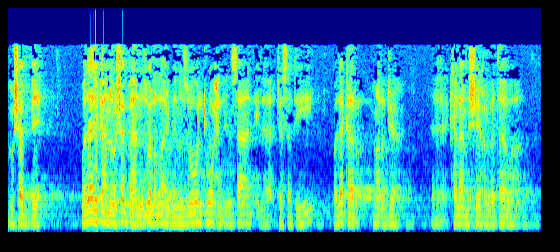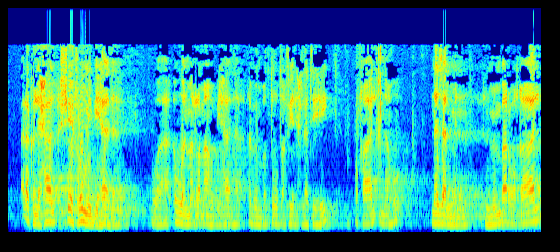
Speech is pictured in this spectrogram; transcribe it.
مشبه وذلك أنه شبه نزول الله بنزول روح الإنسان إلى جسده وذكر مرجع آه، كلام الشيخ الفتاوى. على كل حال الشيخ رمي بهذا وأول من رماه بهذا ابن بطوطة في رحلته وقال إنه نزل من المنبر وقال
